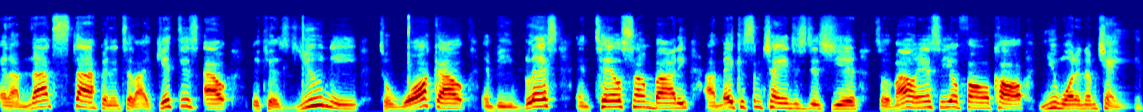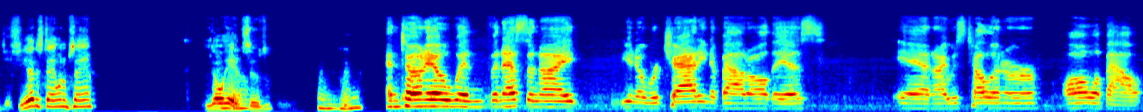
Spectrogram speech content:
and I'm not stopping until I get this out because you need to walk out and be blessed and tell somebody I'm making some changes this year. So if I don't answer your phone call, you wanted them changes. You understand what I'm saying? Go ahead, Susan. Mm-hmm. Antonio, when Vanessa and I, you know, were chatting about all this, and I was telling her all about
